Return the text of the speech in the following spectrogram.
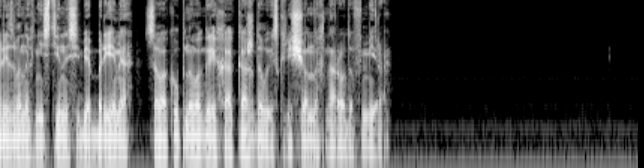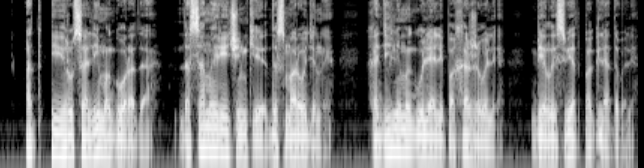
призванных нести на себе бремя совокупного греха каждого из крещенных народов мира. От Иерусалима города до самой реченьки до Смородины. Ходили мы, гуляли, похаживали, белый свет поглядывали,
